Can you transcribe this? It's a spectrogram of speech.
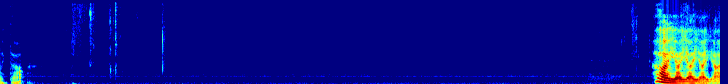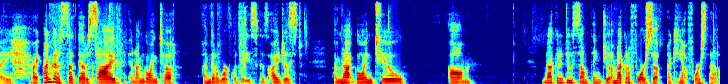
like that. Ay, ay, ay, ay, ay. All right, I'm going to set that aside and I'm going to, I'm going to work with these because I just, I'm not going to, um, I'm not going to do something, I'm not going to force it. I can't force that.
